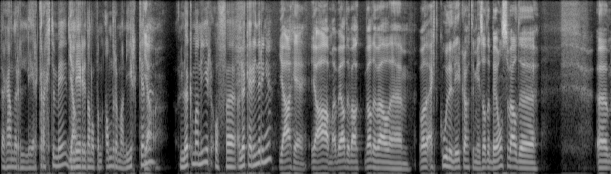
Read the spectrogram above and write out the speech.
dan gaan er leerkrachten mee. Die leer je dan op een andere manier kennen. Leuke manier of eh, leuke herinneringen? Ja, jij. Ja, maar we hadden wel, we hadden wel ehm, we hadden echt coole leerkrachten mee. Ze hadden bij ons wel de... ehm,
